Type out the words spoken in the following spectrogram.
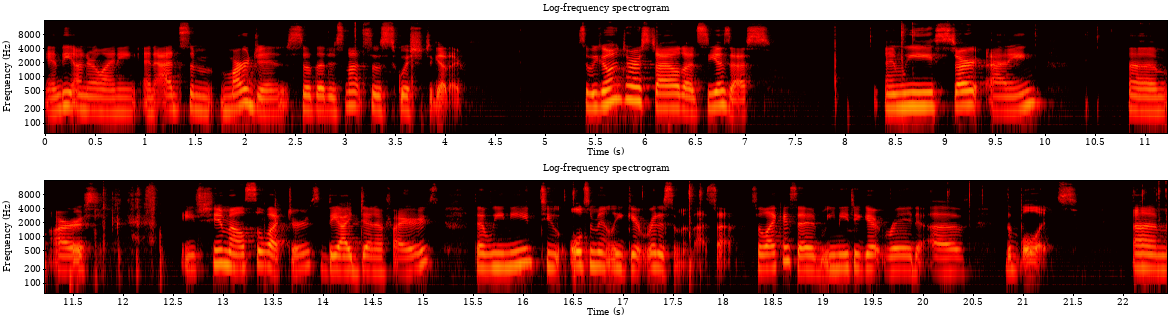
and the underlining and add some margin so that it's not so squished together. So we go into our style.css and we start adding um, our HTML selectors, the identifiers, that we need to ultimately get rid of some of that stuff. So like I said, we need to get rid of the bullets. Um,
